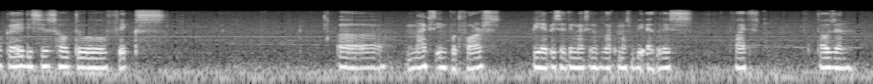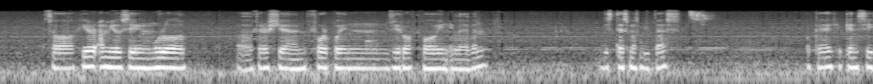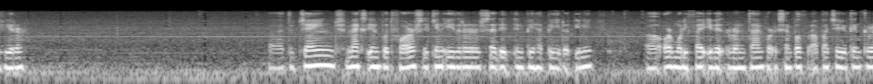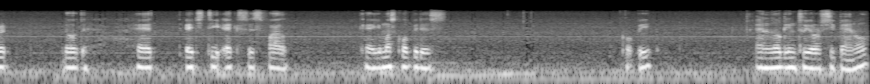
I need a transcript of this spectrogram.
okay this is how to fix uh, max input vars PHP setting max input must be at least 5000 so here I'm using Moodle uh, version 4.0.11 this test must be passed. Okay you can see here to change max input vars you can either set it in php.ini uh, or modify event runtime. For example for apache you can create dot htaccess file. Okay you must copy this. Copy and log into your cpanel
